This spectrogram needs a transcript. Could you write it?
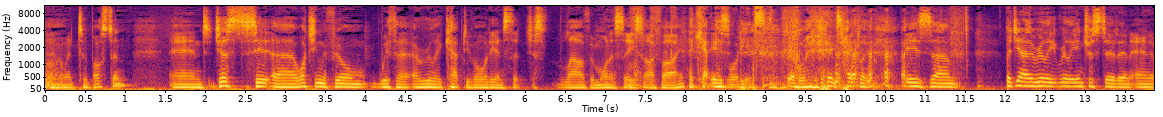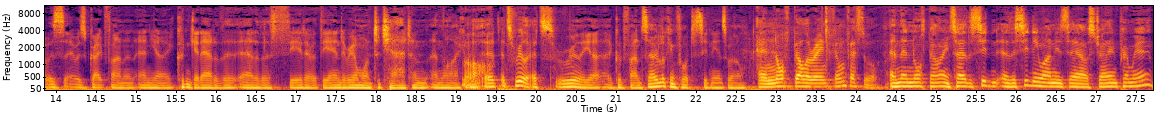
and Oh. I went to Boston. And just sit, uh, watching the film with a, a really captive audience that just love and want to see sci-fi. A captive is- audience. Exactly. is um, but you know they're really really interested and, and it was it was great fun and, and you know couldn't get out of the out of the theatre at the end. Everyone wanted to chat and, and the like. Oh. It, it's really it's really a, a good fun. So looking forward to Sydney as well. and North Bellarine Film Festival. And then North Bellarine. So the Sydney, uh, the Sydney one is our Australian premiere,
